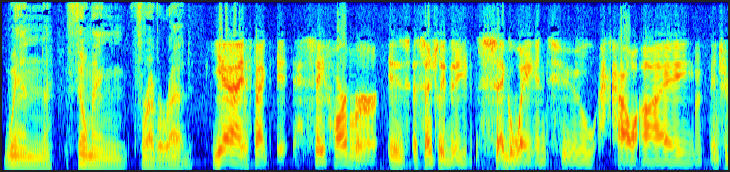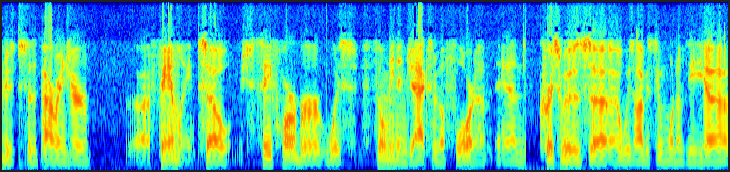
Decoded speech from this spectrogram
when filming Forever Red. Yeah, in fact, it, Safe Harbor is essentially the segue into how I introduced to the Power Ranger uh, family. So Safe Harbor was filming in Jacksonville, Florida, and Chris was uh, was obviously one of the uh,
